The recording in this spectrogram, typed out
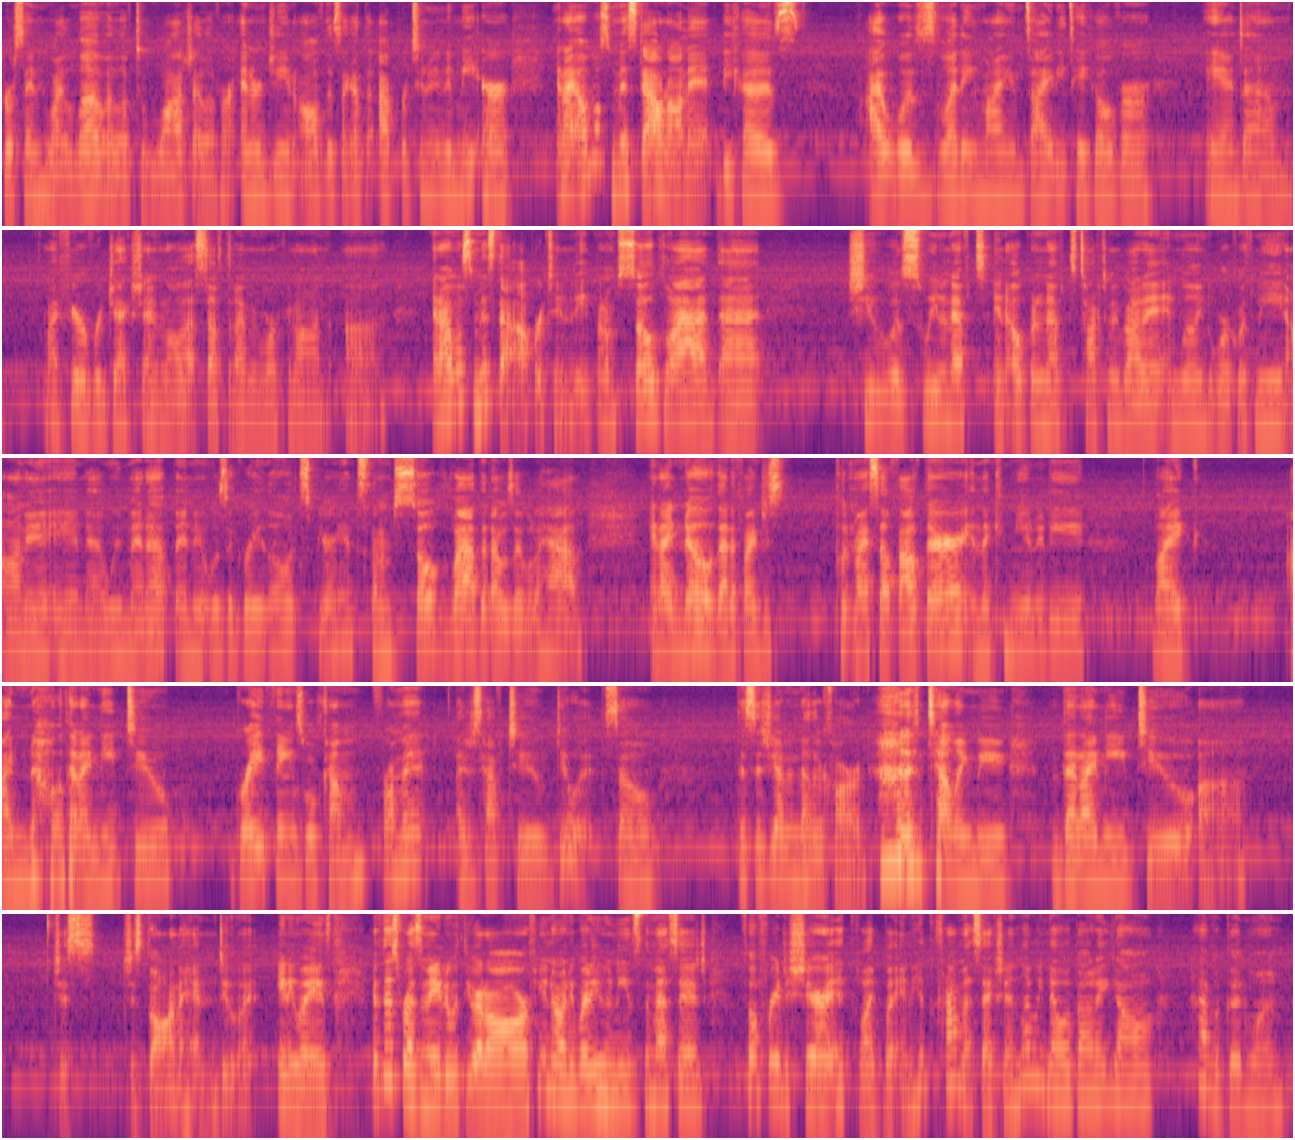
person who I love. I love to watch. I love her energy and all of this. I got the opportunity to meet her, and I almost missed out on it because I was letting my anxiety take over and um, my fear of rejection and all that stuff that I've been working on. Uh, and I almost missed that opportunity, but I'm so glad that she was sweet enough to, and open enough to talk to me about it and willing to work with me on it and uh, we met up and it was a great little experience that i'm so glad that i was able to have. And i know that if i just put myself out there in the community like i know that i need to great things will come from it. I just have to do it. So this is yet another card telling me that I need to uh, just just go on ahead and do it. Anyways, if this resonated with you at all, or if you know anybody who needs the message, feel free to share it, hit the like button, hit the comment section. Let me know about it, y'all. Have a good one.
